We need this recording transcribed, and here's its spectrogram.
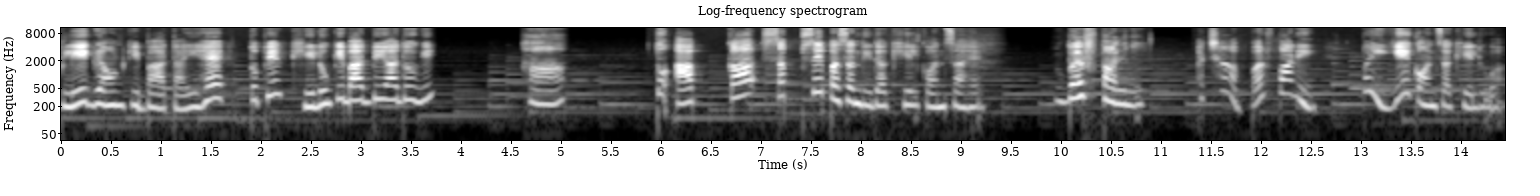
प्लेग्राउंड की बात आई है तो फिर खेलों की बात भी याद होगी? हाँ। तो आपका सबसे पसंदीदा खेल कौन सा है? बर्फ़ पानी। अच्छा बर्फ़ पानी? भाई ये कौन सा खेल हुआ?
